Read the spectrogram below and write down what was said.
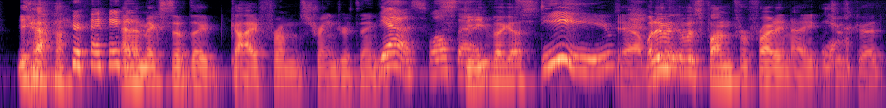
Yeah. right? and a mix of the guy from Stranger Things. yes, well said. Steve, I guess. Steve. Yeah, but it, it was fun for Friday night, which Yeah. was good.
